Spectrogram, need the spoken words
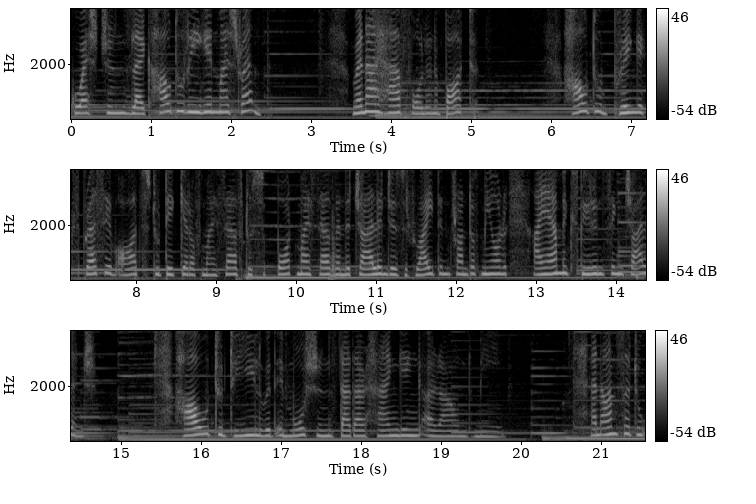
Questions like how to regain my strength when I have fallen apart, how to bring expressive arts to take care of myself, to support myself when the challenge is right in front of me or I am experiencing challenge how to deal with emotions that are hanging around me. An answer to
